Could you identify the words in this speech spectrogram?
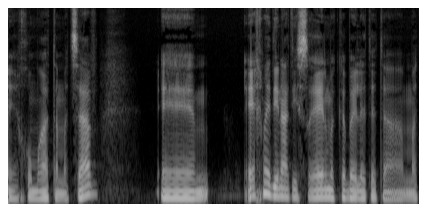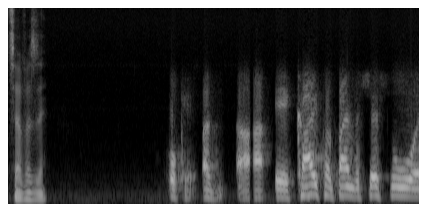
אה, חומרת המצב. אה, איך מדינת ישראל מקבלת את המצב הזה? אוקיי, okay, אז קיץ 2006 הוא,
